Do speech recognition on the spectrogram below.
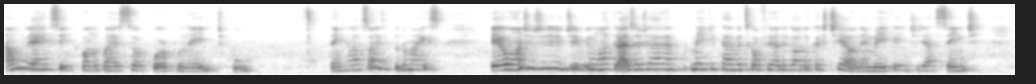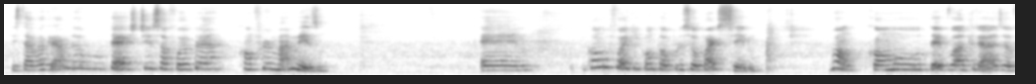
a mulher em si, quando conhece seu corpo, né, e, tipo, tem relações e tudo mais, eu, antes de, de um atraso, eu já meio que tava desconfiando igual do Castiel, né, meio que a gente já sente que estava grávida, o teste só foi pra confirmar mesmo. É, como foi que contou para o seu parceiro? Bom, como teve o atraso, eu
